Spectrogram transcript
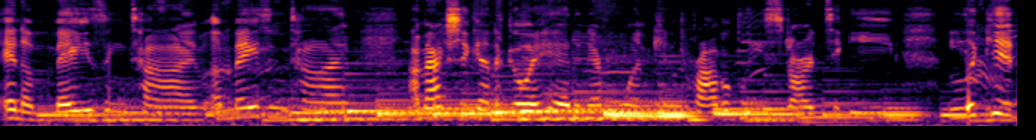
an amazing time, amazing time. I'm actually going to go ahead and everyone can probably start to eat. Look at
